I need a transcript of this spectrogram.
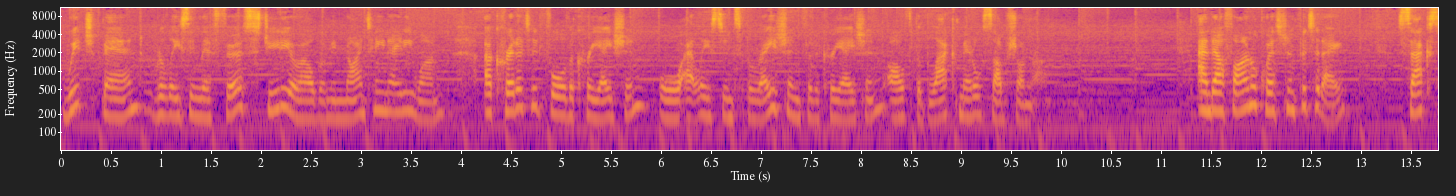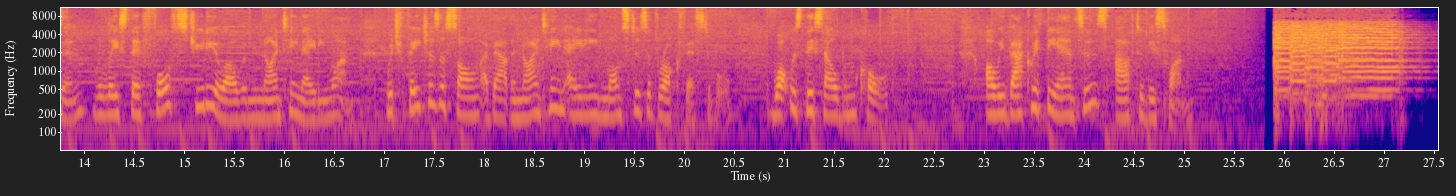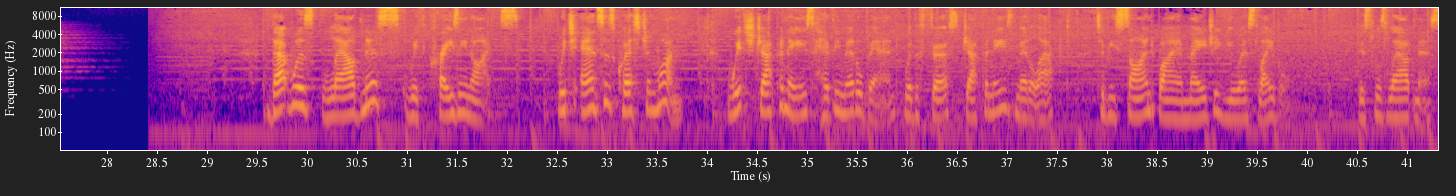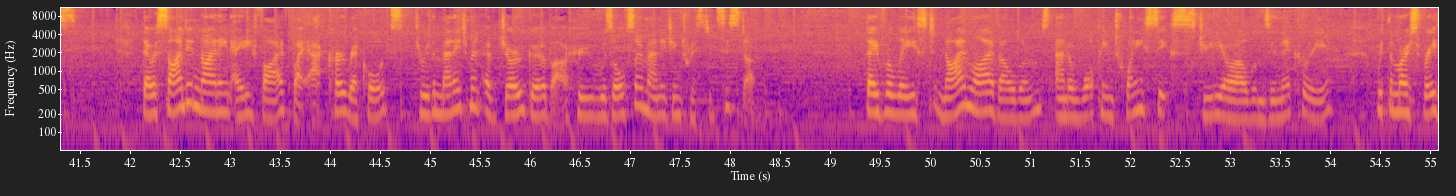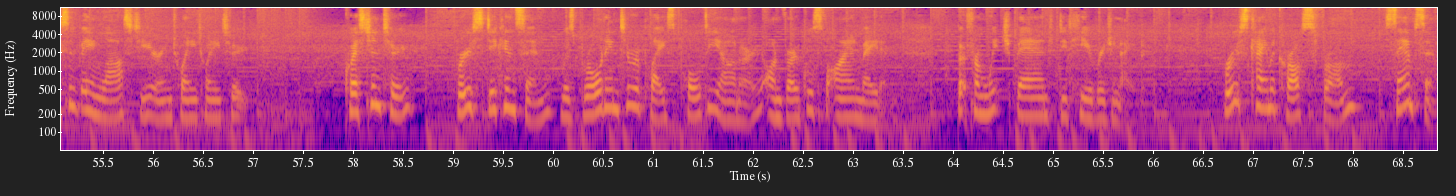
Which band releasing their first studio album in 1981 are credited for the creation, or at least inspiration for the creation, of the black metal subgenre? And our final question for today Saxon released their fourth studio album in 1981, which features a song about the 1980 Monsters of Rock Festival. What was this album called? I'll be back with the answers after this one. That was Loudness with Crazy Nights, which answers question one. Which Japanese heavy metal band were the first Japanese metal act to be signed by a major US label? This was Loudness. They were signed in 1985 by Atco Records through the management of Joe Gerber, who was also managing Twisted Sister. They've released nine live albums and a whopping 26 studio albums in their career, with the most recent being last year in 2022. Question 2 Bruce Dickinson was brought in to replace Paul Di'Anno on vocals for Iron Maiden, but from which band did he originate? Bruce came across from Samson,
